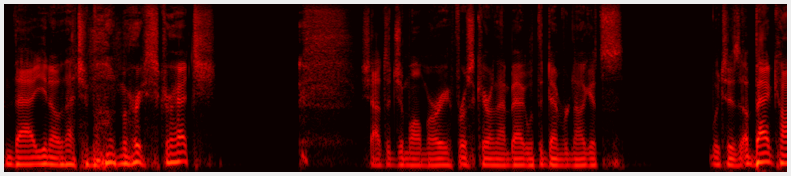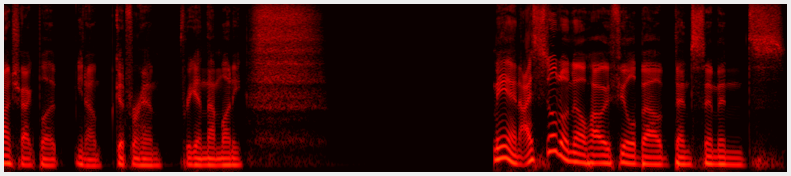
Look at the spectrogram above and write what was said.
That, you know, that Jamal Murray scratch. Shout out to Jamal Murray for securing that bag with the Denver Nuggets which is a bad contract, but you know, good for him for getting that money. Man, I still don't know how I feel about Ben Simmons,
